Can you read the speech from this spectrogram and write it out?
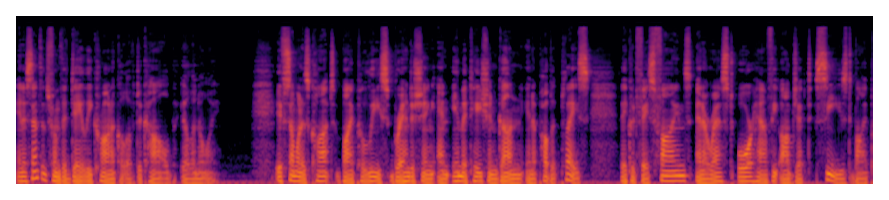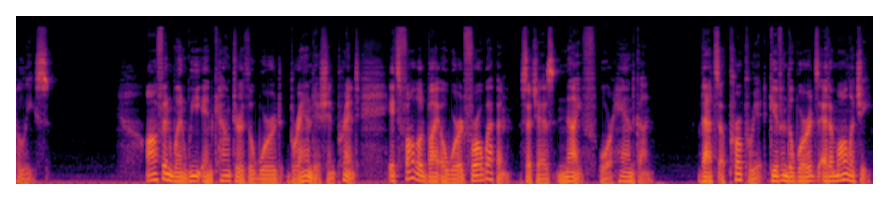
in a sentence from the Daily Chronicle of DeKalb, Illinois. If someone is caught by police brandishing an imitation gun in a public place, they could face fines, an arrest, or have the object seized by police. Often, when we encounter the word brandish in print, it's followed by a word for a weapon, such as knife or handgun. That's appropriate given the word's etymology.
